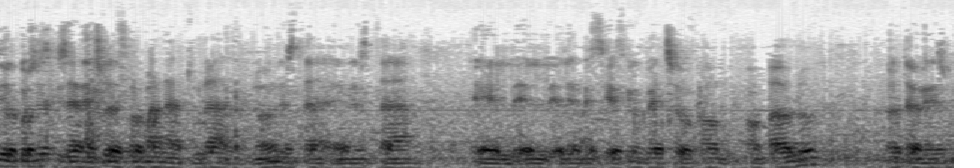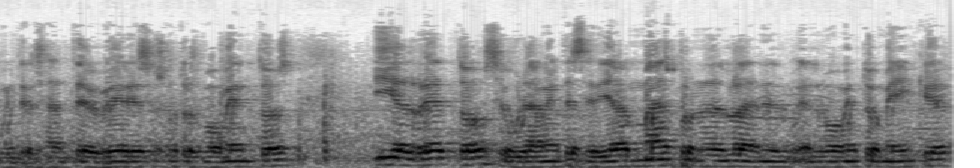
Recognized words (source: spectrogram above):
sido cosas que se han hecho de forma natural ¿no? en esta, en esta el- el- la investigación que ha hecho Juan, Juan Pablo. ¿no? También es muy interesante ver esos otros momentos. Y el reto seguramente sería más ponerlo en el, en el momento maker,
